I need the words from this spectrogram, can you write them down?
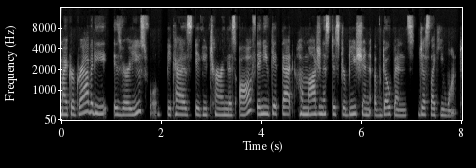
microgravity is very useful because if you turn this off, then you get that homogeneous distribution of dopants just like you want.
